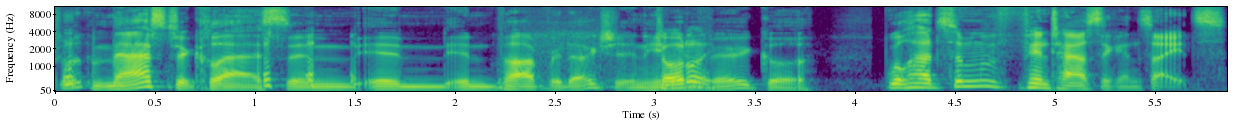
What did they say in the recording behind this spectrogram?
What a masterclass in, in, in pop production here. Totally. Very cool. Will had some fantastic insights.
